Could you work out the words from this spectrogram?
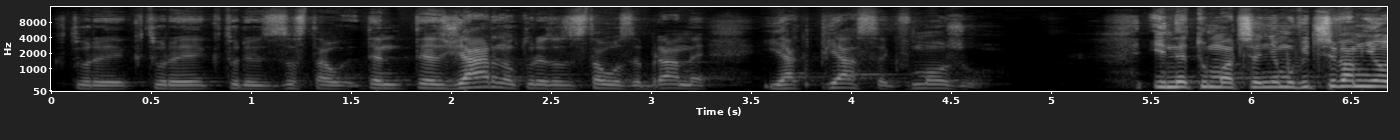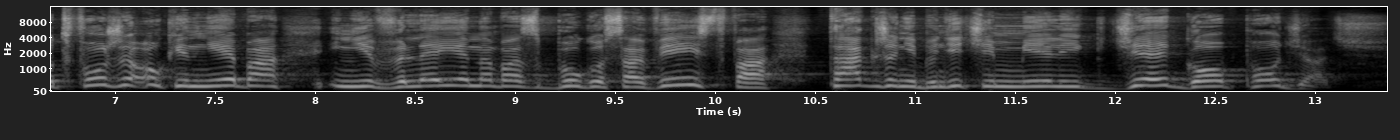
który, który, który został, ten, te ziarno, które zostało zebrane, jak piasek w morzu. Inne tłumaczenie mówi, czy wam nie otworzę okien nieba i nie wyleję na was błogosławieństwa, tak, że nie będziecie mieli gdzie go podziać.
